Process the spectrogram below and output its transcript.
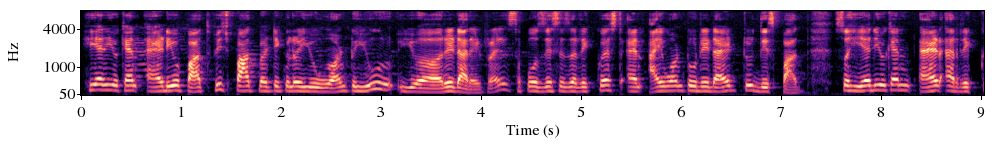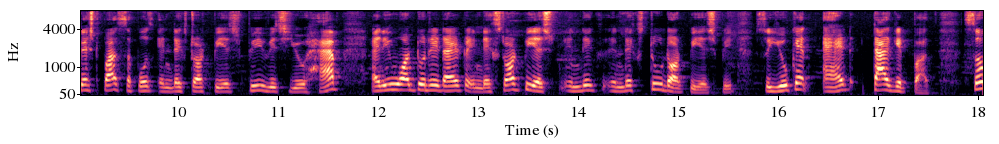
Here you can add your path which path particular you want to you, you uh, redirect right? Suppose this is a request and i want to redirect to this path. So here you can add a request path. Suppose index.php which you have and you want to redirect to index.php index index2.php so you can add target path. So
